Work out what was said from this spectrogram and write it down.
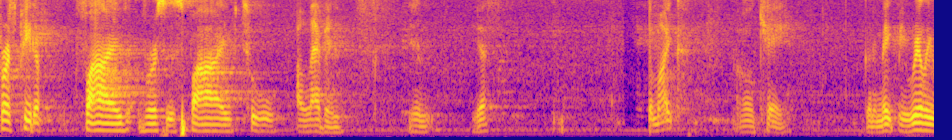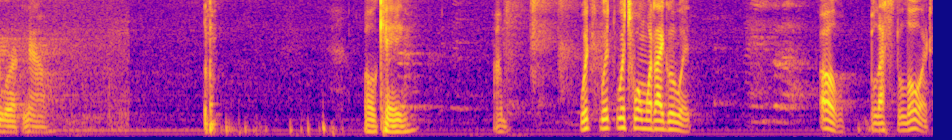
1 Peter 5, verses 5 to 11. And yes? The mic? Okay. Gonna make me really work now. Okay. Um, which, which, which one would I go with? Oh, bless the Lord.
